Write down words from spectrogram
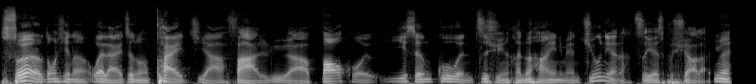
所有的东西呢，未来这种会计啊、法律啊，包括医生、顾问、咨询，很多行业里面 junior 的职业是不需要的，因为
